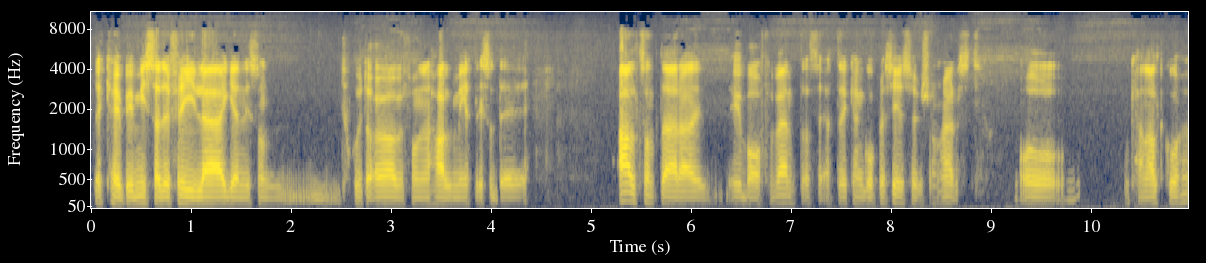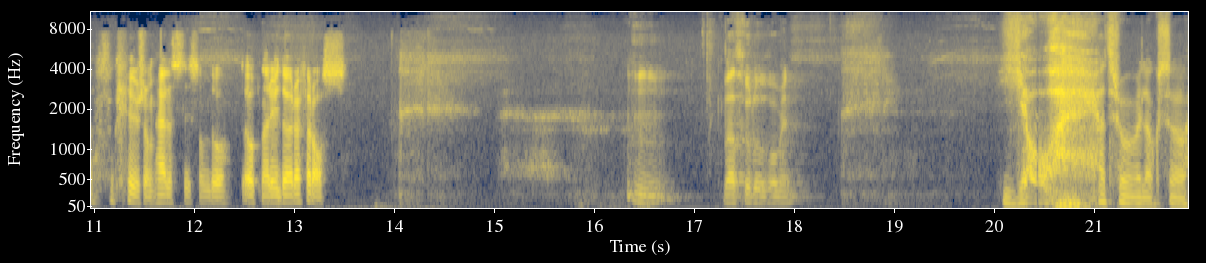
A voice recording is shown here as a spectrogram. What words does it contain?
det kan ju bli missade frilägen, liksom, skjuta över från en halv meter. Liksom det, allt sånt där är ju bara att förvänta sig att det kan gå precis hur som helst. Och, och kan allt gå hur som helst, liksom, då, då öppnar det ju dörrar för oss. Mm. Vad tror du Robin? Ja, jag tror väl också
